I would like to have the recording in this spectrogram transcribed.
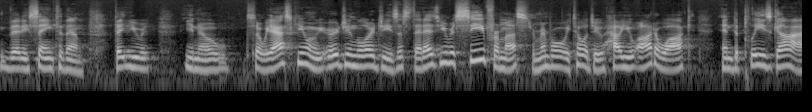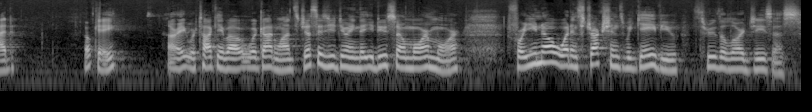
that he's saying to them that you you know, so we ask you and we urge you in the Lord Jesus that as you receive from us, remember what we told you, how you ought to walk and to please God. Okay, all right, we're talking about what God wants, just as you're doing, that you do so more and more. For you know what instructions we gave you through the Lord Jesus.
